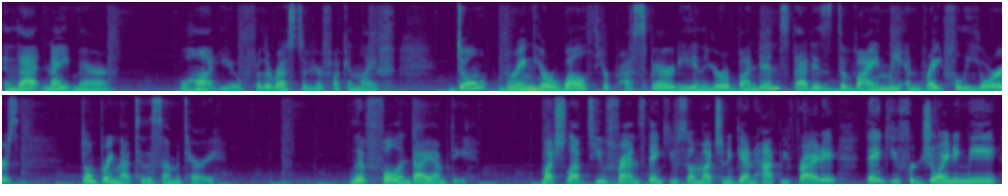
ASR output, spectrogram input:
And that nightmare will haunt you for the rest of your fucking life. Don't bring your wealth, your prosperity, and your abundance that is divinely and rightfully yours. Don't bring that to the cemetery. Live full and die empty. Much love to you, friends. Thank you so much. And again, happy Friday. Thank you for joining me.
